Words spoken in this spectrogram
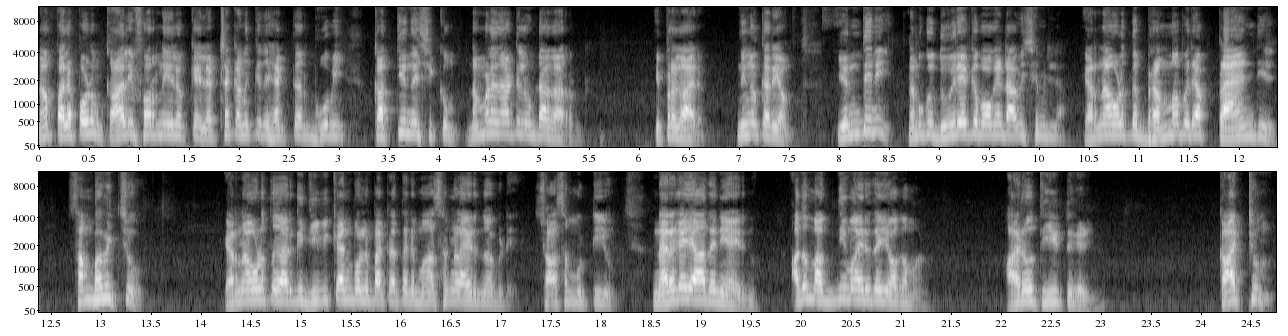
നാം പലപ്പോഴും കാലിഫോർണിയയിലൊക്കെ ലക്ഷക്കണക്കിന് ഹെക്ടർ ഭൂമി കത്തി നശിക്കും നമ്മളെ നാട്ടിൽ ഉണ്ടാകാറുണ്ട്. ഇപ്രകാരം നിങ്ങൾക്കറിയാം എന്തിന് നമുക്ക് ദൂരേക്ക് പോകേണ്ട ആവശ്യമില്ല. എറണാകുളത്ത് ബ്രഹ്മപുര പ്ലാന്റിൽ സംഭവിച്ചു. എറണാകുളത്തുകാർക്ക് ജീവിക്കാൻ പോലും പറ്റാത്തൊരു മാസങ്ങളായിരുന്നു അവിടെ. ശ്വാസം മുട്ടിയും നരകയാതനയായിരുന്നു. അതും അഗ്നിമാരുത യോഗമാണ് ആരോ തീയിട്ട് കഴിഞ്ഞു. കാറ്റും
